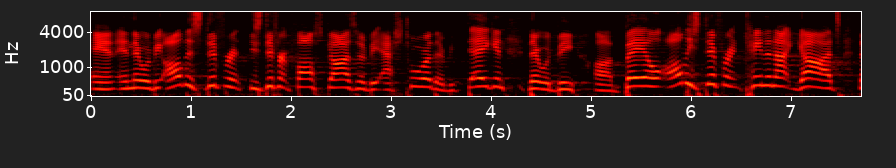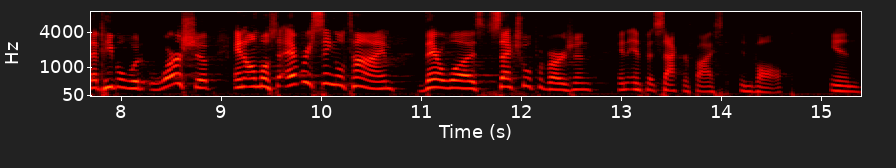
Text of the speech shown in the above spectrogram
and, and there would be all this different, these different false gods. There would be Ashtoreth, there would be Dagon, there would be uh, Baal, all these different Canaanite gods that people would worship. And almost every single time, there was sexual perversion and infant sacrifice involved in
